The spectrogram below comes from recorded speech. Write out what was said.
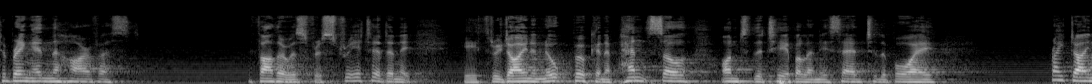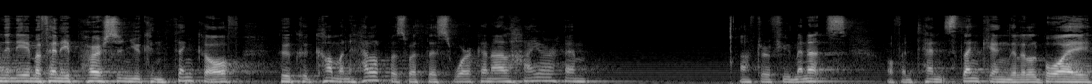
to bring in the harvest? The father was frustrated and he, he threw down a notebook and a pencil onto the table and he said to the boy, Write down the name of any person you can think of who could come and help us with this work, and I'll hire him. After a few minutes of intense thinking, the little boy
